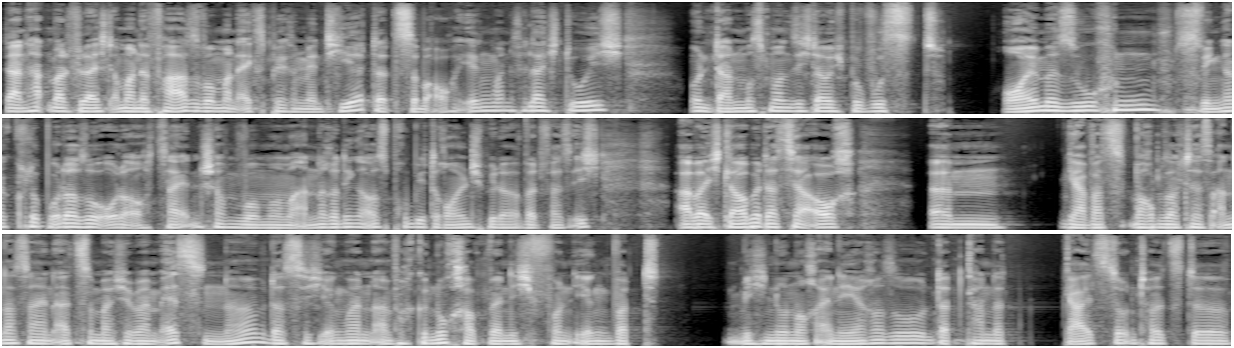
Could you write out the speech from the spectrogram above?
Dann hat man vielleicht auch mal eine Phase, wo man experimentiert, das ist aber auch irgendwann vielleicht durch. Und dann muss man sich, glaube ich, bewusst Räume suchen, Swingerclub oder so, oder auch Zeiten schaffen, wo man mal andere Dinge ausprobiert, Rollenspiele oder was weiß ich. Aber ich glaube, dass ja auch, ähm, ja, was, warum sollte das anders sein als zum Beispiel beim Essen, ne? Dass ich irgendwann einfach genug habe, wenn ich von irgendwas mich nur noch ernähre, so, das kann das geilste und tollste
